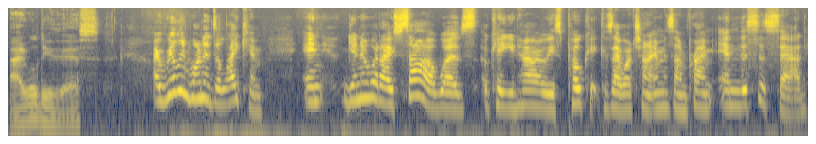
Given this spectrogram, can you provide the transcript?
I will do this. I really wanted to like him. And you know what I saw was okay, you know how I always poke it because I watch on Amazon Prime, and this is sad.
